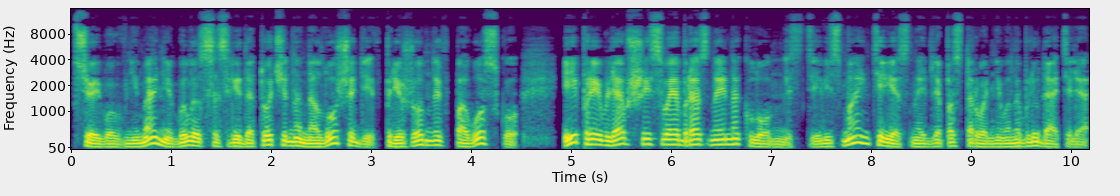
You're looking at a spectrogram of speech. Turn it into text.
все его внимание было сосредоточено на лошади, впряженной в повозку и проявлявшей своеобразные наклонности, весьма интересные для постороннего наблюдателя,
